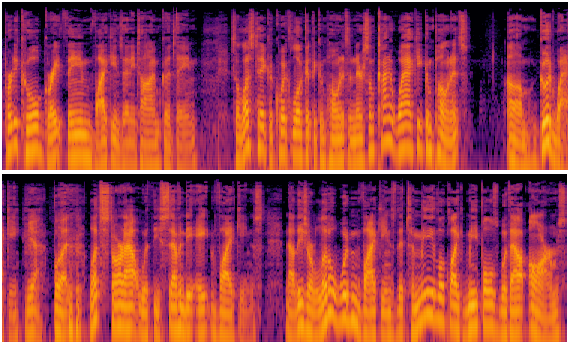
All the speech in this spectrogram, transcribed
pretty cool, great theme, Vikings anytime, good theme. So let's take a quick look at the components, and there's some kind of wacky components. Um, good wacky. Yeah. But let's start out with the 78 Vikings. Now, these are little wooden Vikings that to me look like meeples without arms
